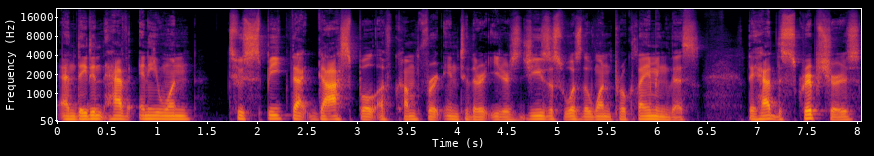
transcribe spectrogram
and they didn't have anyone to speak that gospel of comfort into their ears. Jesus was the one proclaiming this. They had the scriptures,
